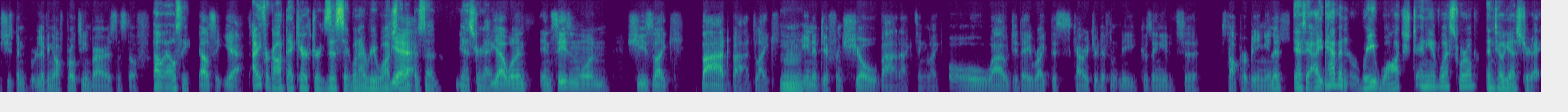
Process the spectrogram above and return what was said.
She's been living off protein bars and stuff. Oh, Elsie. Elsie, yeah, I forgot that character existed when I rewatched Yeah. that episode yesterday. yeah. Well, in in season one, she's like bad, bad, like Mm. in a different show, bad acting. Like, oh wow, did they write this character differently because they needed to stop her being in it? Yeah, see, I haven't rewatched any of Westworld until yesterday.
